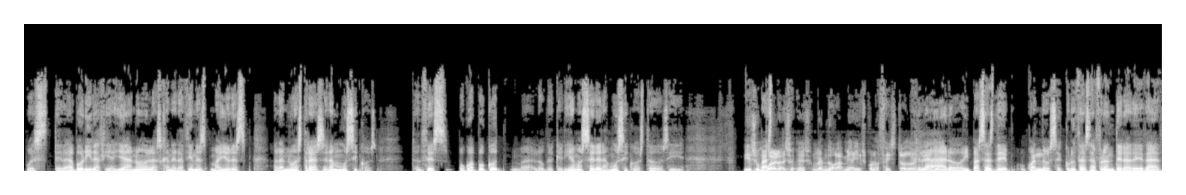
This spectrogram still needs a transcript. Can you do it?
pues te da por ir hacia allá, ¿no? Las generaciones mayores a las nuestras eran músicos. Entonces, poco a poco, lo que queríamos ser era músicos todos. Y Y es un Bast- pueblo, es, es una endogamia, y os conocéis todos. y- claro, y pasas de cuando se cruza esa frontera de edad,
